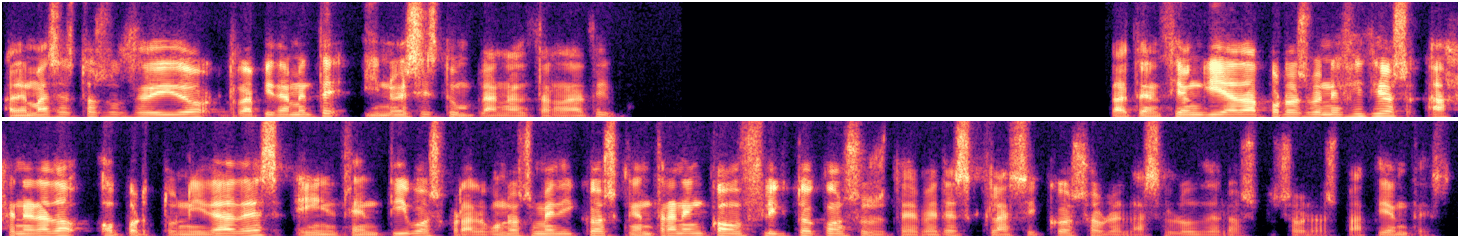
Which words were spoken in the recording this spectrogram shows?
Además, esto ha sucedido rápidamente y no existe un plan alternativo. La atención guiada por los beneficios ha generado oportunidades e incentivos para algunos médicos que entran en conflicto con sus deberes clásicos sobre la salud de los, sobre los pacientes.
